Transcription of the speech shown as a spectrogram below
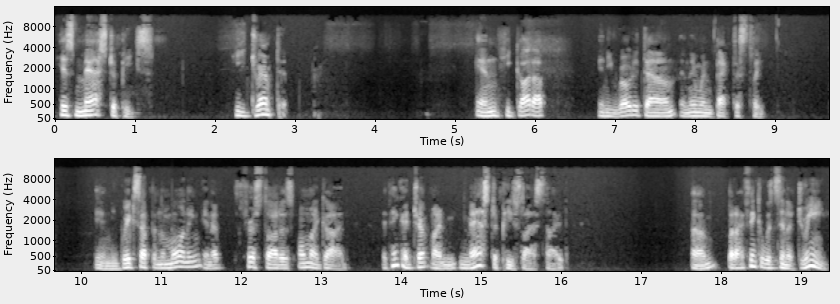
his masterpiece, he dreamt it. And he got up and he wrote it down and then went back to sleep and he wakes up in the morning and the first thought is, oh my God, I think I dreamt my masterpiece last night. Um, but I think it was in a dream.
